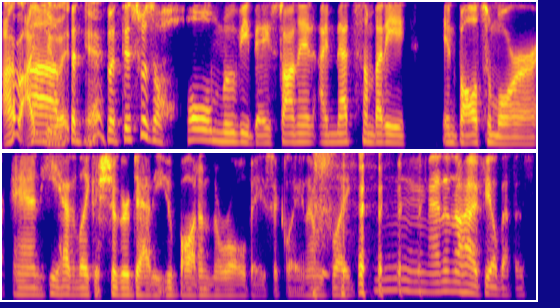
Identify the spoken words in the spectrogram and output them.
I, I'd do Uh, it. But, yeah, but this was a whole movie based on it. I met somebody in Baltimore and he had like a sugar daddy who bought him the role basically. And I was like, "Mm, I don't know how I feel about this.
